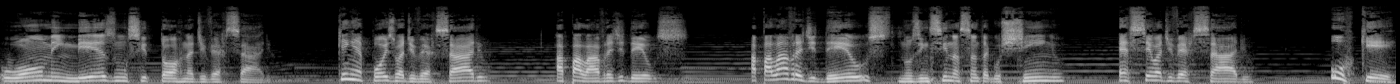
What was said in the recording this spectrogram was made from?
o homem mesmo se torna adversário. Quem é, pois, o adversário? A palavra de Deus. A palavra de Deus, nos ensina Santo Agostinho, é seu adversário. Por que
